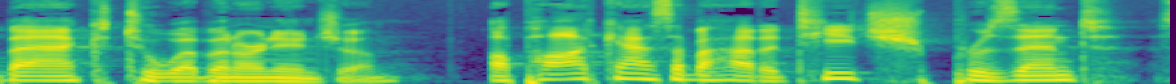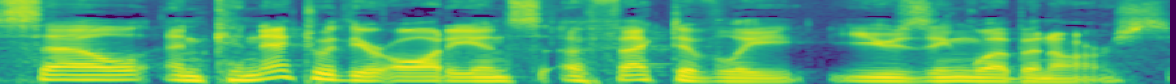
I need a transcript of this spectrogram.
back to Webinar Ninja, a podcast about how to teach, present, sell, and connect with your audience effectively using webinars.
